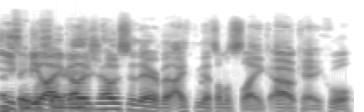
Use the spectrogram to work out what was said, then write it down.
you can be like, oh, they should host it there, but I think that's almost like, oh, okay, cool.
